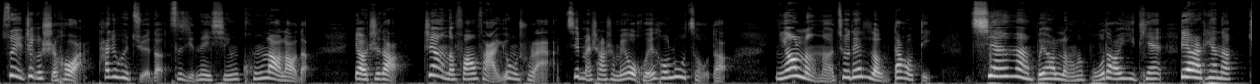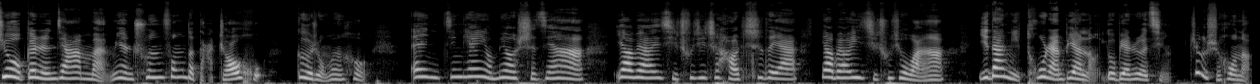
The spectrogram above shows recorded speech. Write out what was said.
所以这个时候啊，他就会觉得自己内心空落落的。要知道，这样的方法用出来啊，基本上是没有回头路走的。你要冷呢，就得冷到底，千万不要冷了不到一天，第二天呢就跟人家满面春风的打招呼，各种问候。哎，你今天有没有时间啊？要不要一起出去吃好吃的呀？要不要一起出去玩啊？一旦你突然变冷又变热情，这个时候呢，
